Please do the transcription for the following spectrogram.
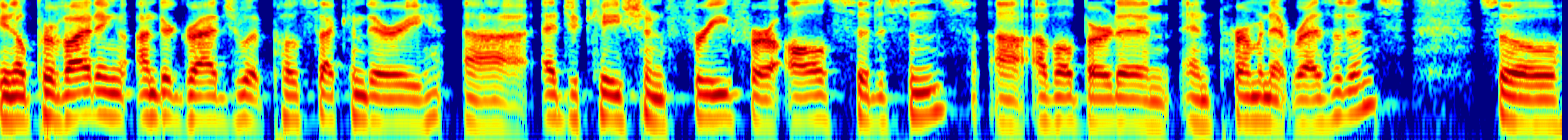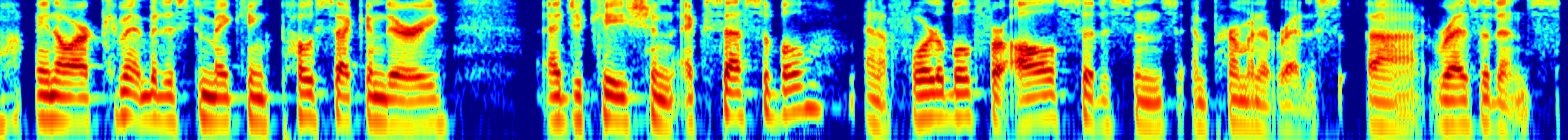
you know, providing undergraduate, post-secondary uh, education free for all citizens uh, of Alberta and, and permanent residents. So, you know, our commitment is to making post-secondary education accessible and affordable for all citizens and permanent res- uh, residents.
